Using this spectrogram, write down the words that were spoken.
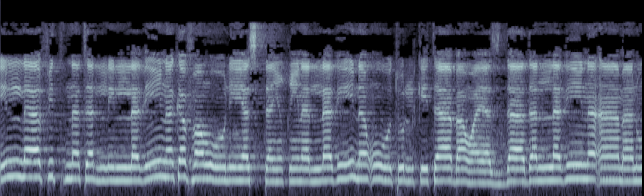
إلا فتنة للذين كفروا ليستيقن الذين أوتوا الكتاب ويزداد الذين آمنوا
